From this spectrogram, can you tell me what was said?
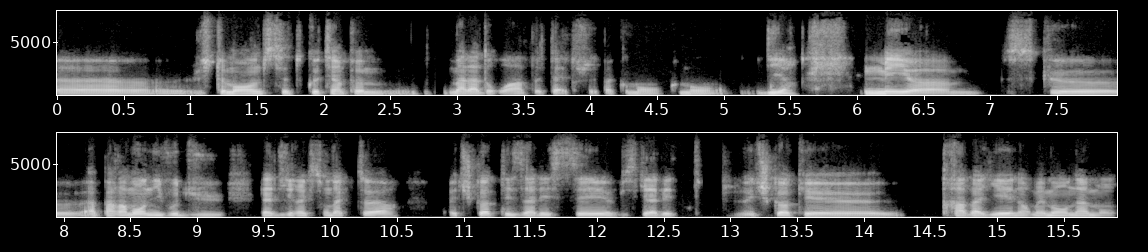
euh, justement ce côté un peu maladroit peut-être je sais pas comment comment dire mais euh, ce que apparemment au niveau du la direction d'acteur Hitchcock les a laissés puisqu'il avait Hitchcock euh, travaillé énormément en amont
